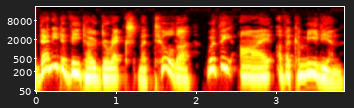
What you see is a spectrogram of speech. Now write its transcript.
Danny DeVito directs Matilda with the eye of a comedian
